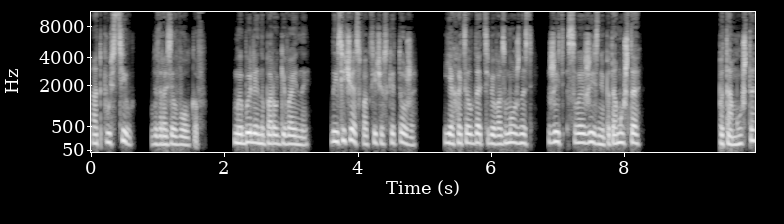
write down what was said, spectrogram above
Отпустил, — возразил Волков. Мы были на пороге войны. Да и сейчас фактически тоже. Я хотел дать тебе возможность жить своей жизнью, потому что... Потому что?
